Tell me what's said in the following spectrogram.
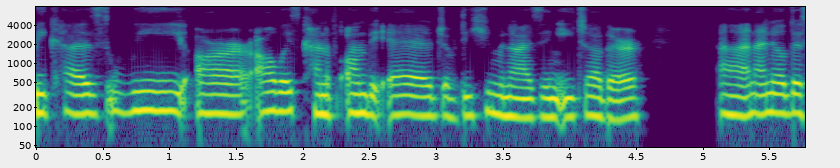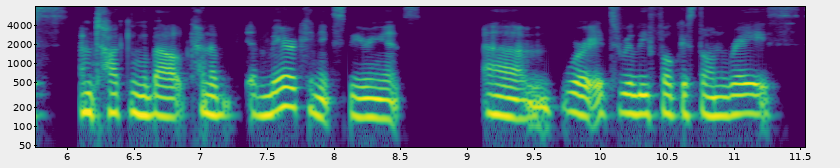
because we are always kind of on the edge of dehumanizing each other uh, and i know this i'm talking about kind of american experience um, where it's really focused on race.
